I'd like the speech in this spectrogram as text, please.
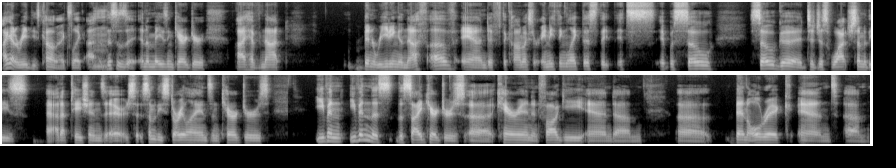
I got to read these comics. Like I, Mm. this is a- an amazing character. I have not been reading enough of, and if the comics are anything like this, they, it's it was so so good to just watch some of these adaptations or some of these storylines and characters even even this the side characters uh karen and foggy and um uh ben urich and um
